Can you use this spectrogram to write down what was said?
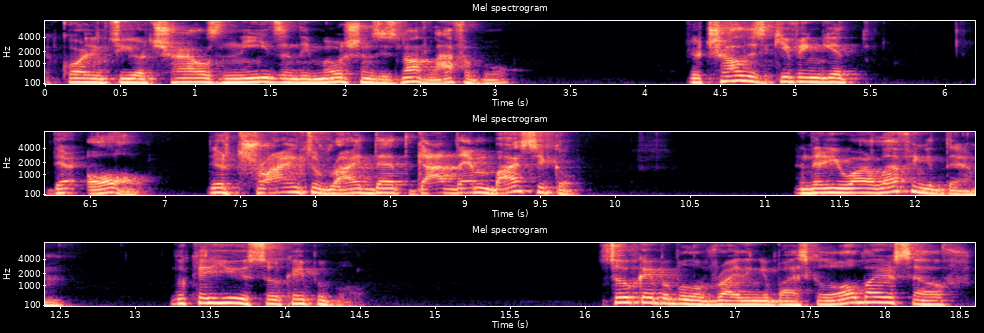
according to your child's needs and emotions is not laughable your child is giving it their all they're trying to ride that goddamn bicycle and there you are laughing at them look at you so capable so capable of riding a bicycle all by yourself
